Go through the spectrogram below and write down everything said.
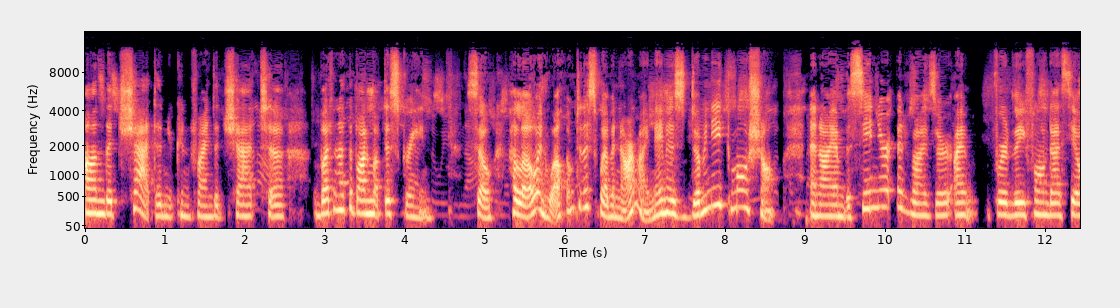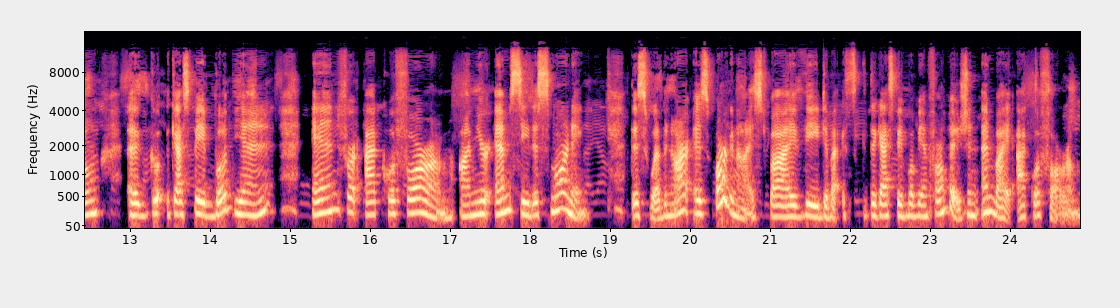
on the chat, and you can find the chat uh, button at the bottom of the screen. So, hello and welcome to this webinar. My name is Dominique Monchamp, and I am the Senior Advisor I'm for the Fondation uh, Gaspé Beaubien and for Aquaforum. I'm your MC this morning. This webinar is organized by the, the Gaspé Beaubien Foundation and by Aquaforum.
